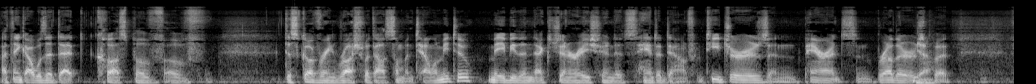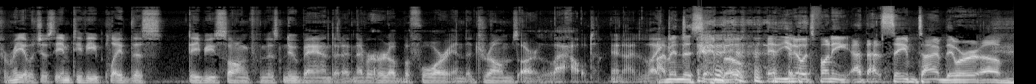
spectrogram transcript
I think I was at that cusp of, of discovering Rush without someone telling me to. Maybe the next generation it's handed down from teachers and parents and brothers, yeah. but for me it was just MTV played this debut song from this new band that I'd never heard of before, and the drums are loud, and I like. I'm it. in the same boat, and you know it's funny. At that same time, they were um,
